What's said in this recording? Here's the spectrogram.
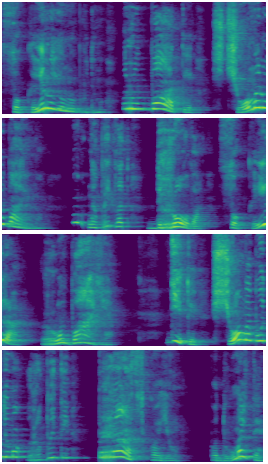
сокирою ми будемо рубати. Що ми рубаємо? Ну, наприклад, дрова сокира рубає. Діти, що ми будемо робити праскою? Подумайте.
